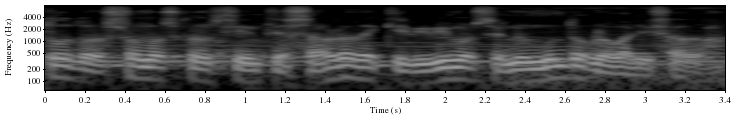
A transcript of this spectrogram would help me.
Todos somos conscientes ahora de que vivimos en un mundo globalizado,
